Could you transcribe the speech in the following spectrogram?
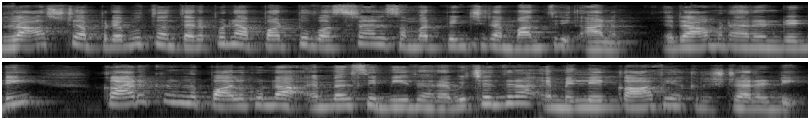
రాష్ట్ర ప్రభుత్వం తరపున పట్టు వస్త్రాలు సమర్పించిన మంత్రి ఆనం రామనారాయణ రెడ్డి కార్యక్రమంలో పాల్గొన్న ఎమ్మెల్సీ బీద రవిచంద్ర ఎమ్మెల్యే కావ్య కృష్ణారెడ్డి.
